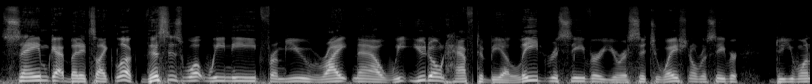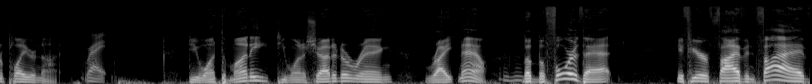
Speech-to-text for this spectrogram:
Same guy, but it's like, look, this is what we need from you right now. We you don't have to be a lead receiver, you're a situational receiver. Do you want to play or not? Right. Do you want the money? Do you want a shot at a ring right now? Mhm. But before that, if you're 5 and 5,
